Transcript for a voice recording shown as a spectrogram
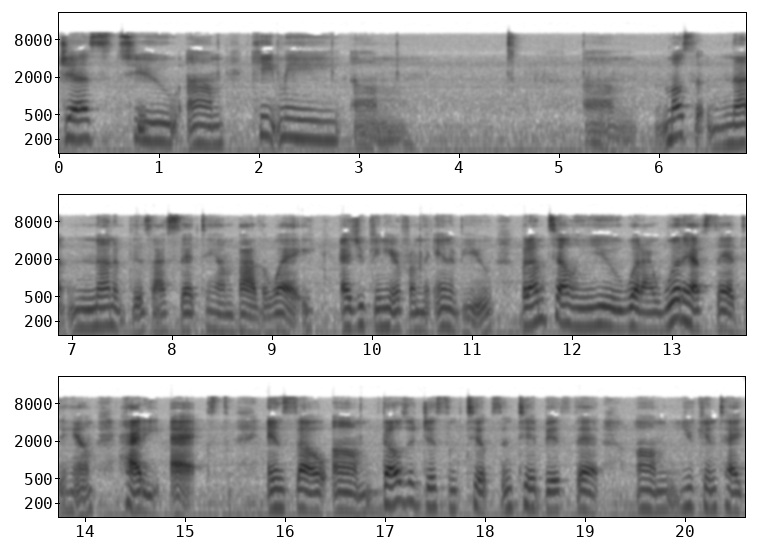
just to um, keep me um, um, most of, none, none of this I said to him, by the way, as you can hear from the interview. But I'm telling you what I would have said to him had he asked. And so um, those are just some tips and tidbits that um, you can take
